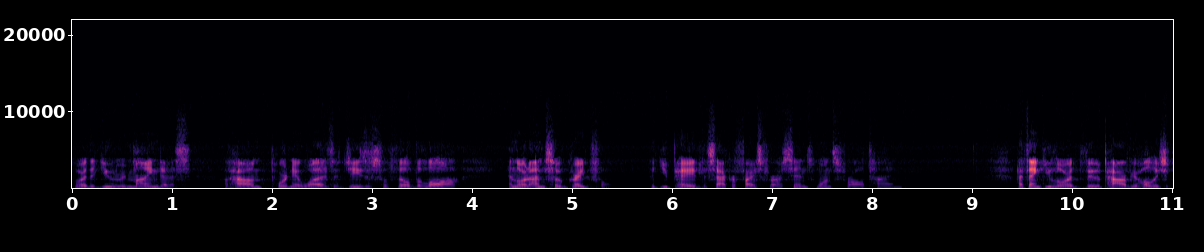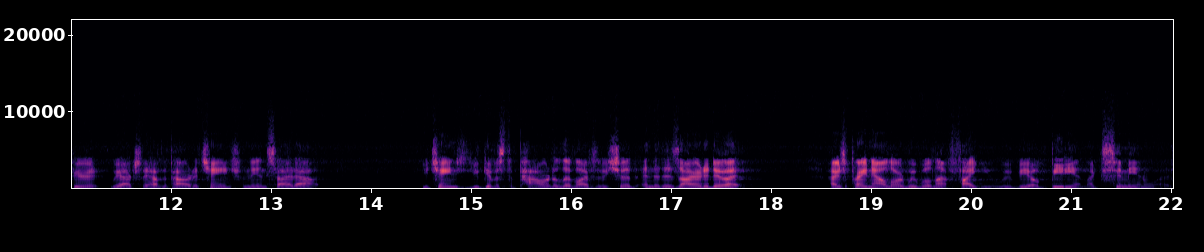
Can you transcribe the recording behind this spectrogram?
Lord, that you remind us of how important it was that Jesus fulfilled the law. And Lord, I'm so grateful that you paid the sacrifice for our sins once for all time. I thank you, Lord, through the power of your Holy Spirit, we actually have the power to change from the inside out. You change, you give us the power to live life as we should and the desire to do it. I just pray now, Lord, we will not fight you. We'd be obedient like Simeon was.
